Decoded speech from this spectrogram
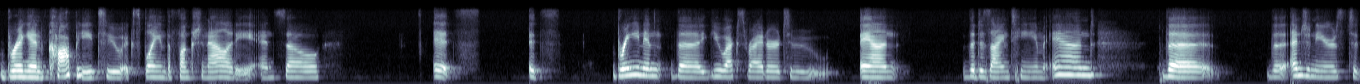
bring in copy to explain the functionality. And so it's it's bringing in the UX writer to and the design team and the the engineers to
